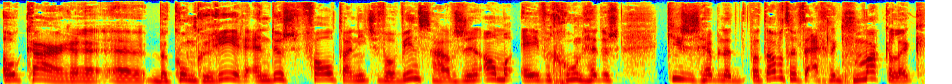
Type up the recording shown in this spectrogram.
elkaar eh, eh, beconcurreren. En dus valt daar niet zoveel winst te halen. Ze zijn allemaal even groen. Dus kiezers hebben het wat dat betreft eigenlijk makkelijk.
